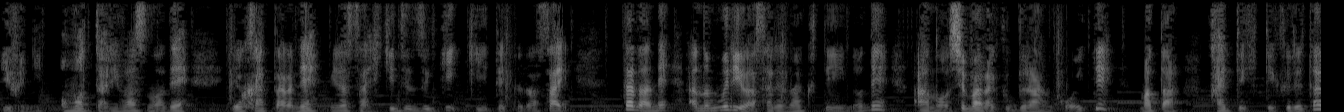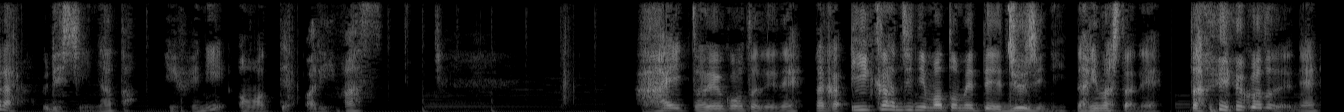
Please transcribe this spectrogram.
いうふうに思っておりますので、よかったらね、皆さん引き続き聞いてください。ただね、あの、無理はされなくていいので、あの、しばらくブランク置いて、また帰ってきてくれたら嬉しいなというふうに思っております。はい。ということでね、なんかいい感じにまとめて10時になりましたね。ということでね、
